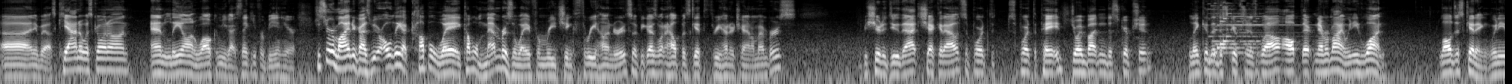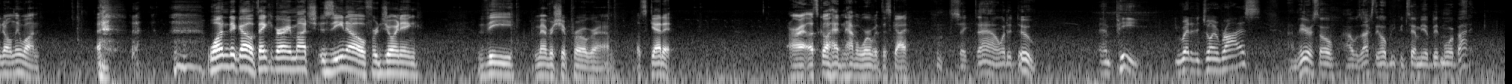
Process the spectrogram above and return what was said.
Uh, anybody else? Keanu, what's going on? And Leon, welcome you guys. Thank you for being here. Just a reminder, guys, we are only a couple way, a couple members away from reaching 300. So if you guys want to help us get to 300 channel members, be sure to do that. Check it out. Support the support the page. Join button description. Link in the description as well. Oh, there. Never mind. We need one. Lol, just kidding. We need only one. one to go. Thank you very much, Zeno, for joining the membership program. Let's get it. All right, let's go ahead and have a word with this guy. Shake down. What it do? MP, you ready to join Rise? I'm here, so I was actually hoping you could tell me a bit more about it.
